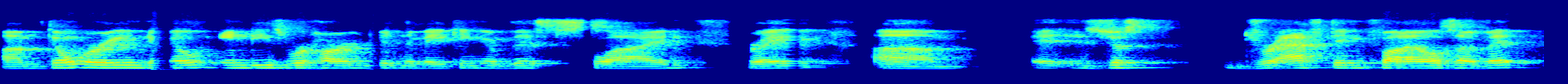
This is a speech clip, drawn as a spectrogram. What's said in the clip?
Um, don't worry, no indies were harmed in the making of this slide, right? Um, it is just drafting files of it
